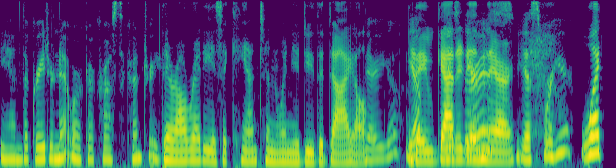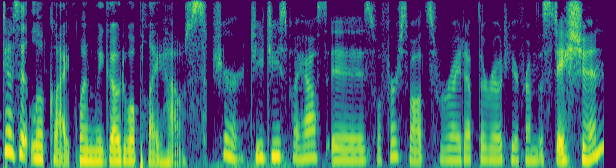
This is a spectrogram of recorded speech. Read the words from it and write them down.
and the greater network across the country. There already is a Canton when you do the dial. There you go. Yep. They've got yes, it in is. there. Yes, we're here. What does it look like when we go to a playhouse? Sure. Gigi's Playhouse is, well, first of all, it's right up the road here from the station.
